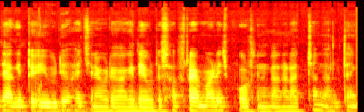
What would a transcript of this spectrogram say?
ಇದಾಗಿತ್ತು ಈ ವಿಡಿಯೋ. ಹೆಚ್ಚಿನ ವಿಡಿಯೋ ಆಗಿದೆ ದಯವಿಟ್ಟು ಸಬ್ಸ್ಕ್ರೈಬ್ ಮಾಡಿ. Sports in Kannada channel thank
